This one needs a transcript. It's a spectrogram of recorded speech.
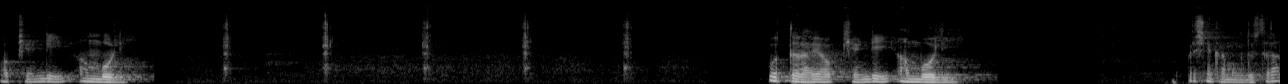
Option D Amboli. उत्तर आहे ऑप्शन डी अंबोली. प्रश्न क्रमांक दुसरा.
